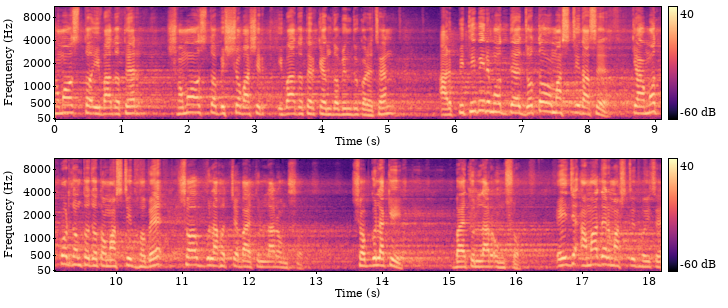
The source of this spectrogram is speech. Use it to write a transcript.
সমস্ত ইবাদতের, সমস্ত বিশ্ববাসীর ইবাদতের কেন্দ্রবিন্দু করেছেন। আর পৃথিবীর মধ্যে যত মসজিদ আছে কেমত পর্যন্ত যত মসজিদ হবে, সবগুলা হচ্ছে বায়তুল্লার অংশ। সবগুলা কি? বায়তুল্লাহর অংশ। এই যে আমাদের মসজিদ হয়েছে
